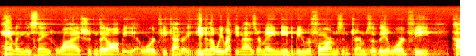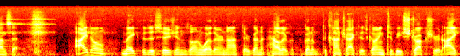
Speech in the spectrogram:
handling these things, why shouldn't they all be award fee contracts, even though we recognize there may need to be reforms in terms of the award fee concept? I don't make the decisions on whether or not they're going to, how they're going to, the contract is going to be structured. I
